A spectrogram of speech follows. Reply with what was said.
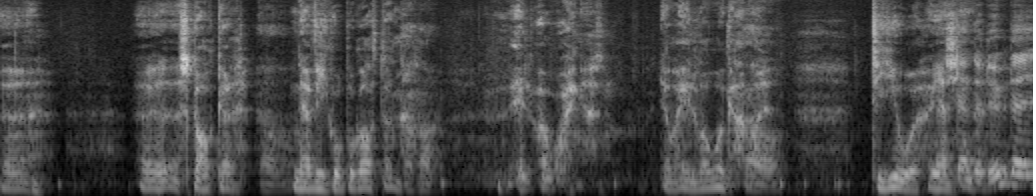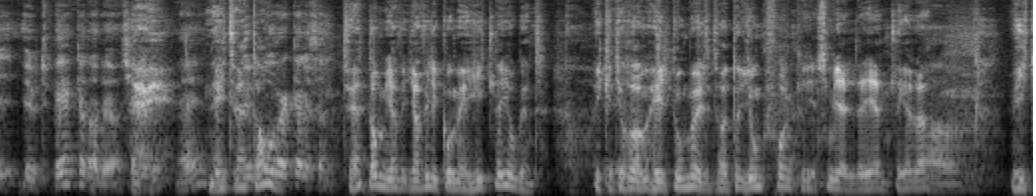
eh, eh, skakar Ja. när vi går på gatan. Aha. 11 år. Jag var 11 år gammal. Ja. 10 år Men egentligen. kände du dig utpekad av det? Kände Nej. Du? Nej, Nej, Du tvärtom. påverkades inte. Tvärtom, jag, jag ville gå med i Hitlerjugend. Vilket ju var helt omöjligt. Det var jungfolk i- som gällde egentligen. Ja. Vit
